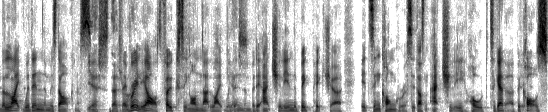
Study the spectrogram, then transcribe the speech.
The light within them is darkness. Yes, that's They right. They really are focusing on that light within Yes. them, but it actually, in the big picture, it's incongruous. It doesn't actually hold together because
